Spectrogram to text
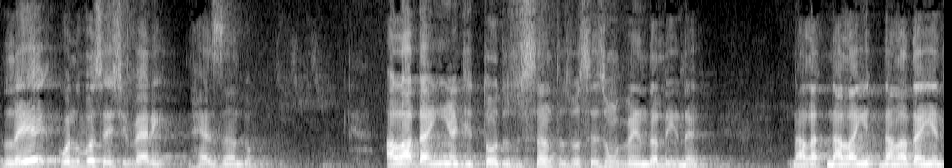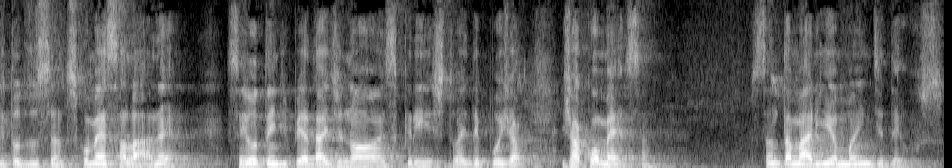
Lê quando vocês estiverem rezando a ladainha de todos os santos, vocês vão vendo ali, né? Na, na, na ladainha de todos os santos. Começa lá, né? Senhor, tem de piedade de nós, Cristo. Aí depois já, já começa. Santa Maria, Mãe de Deus.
